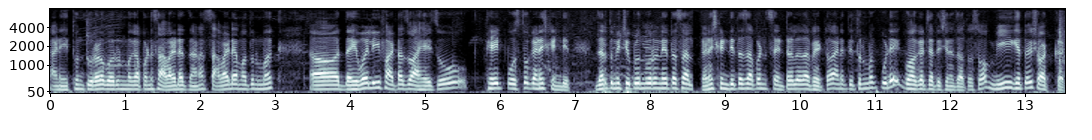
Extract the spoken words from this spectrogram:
आणि इथून तुरळवरून मग आपण सावर्ड्यात जाणार. सावर्ड्यामधून मग दहिवली फाटा जो आहे जो थेट पोचतो गणेश खिंडीत. जर तुम्ही चिपळूणवरून येत असाल गणेश खिंडीतच आपण सेंट्रलला भेटतो आणि तिथून मग पुढे गुहागरच्या दिशेने जातो. सो मी घेतोय शॉर्टकट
